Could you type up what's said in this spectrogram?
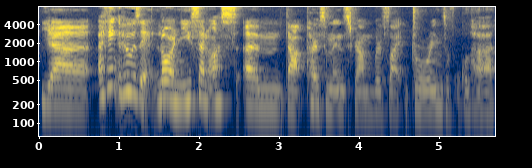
Yeah, I think who was it? Lauren, you sent us um that post on Instagram with like drawings of all her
